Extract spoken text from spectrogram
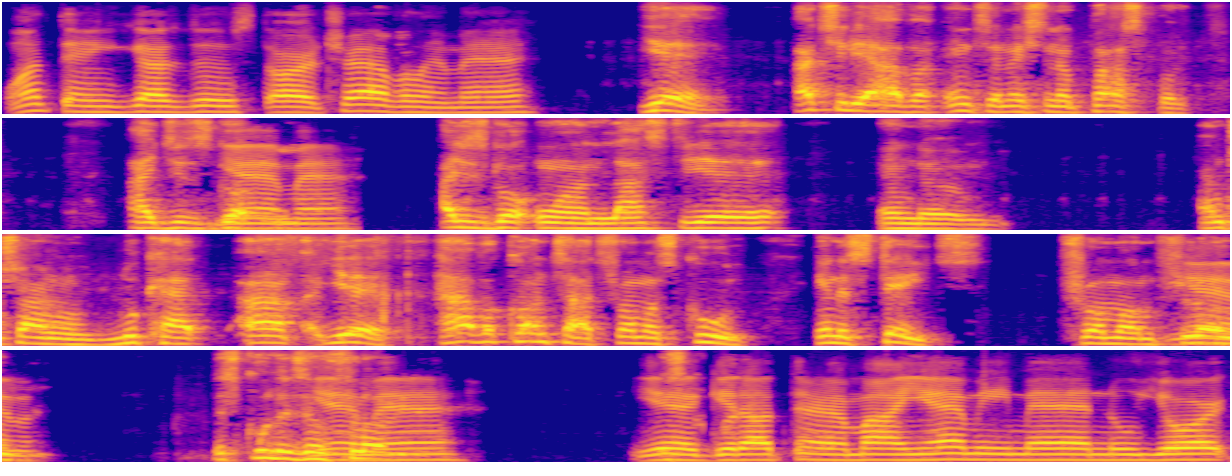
one thing you gotta do is start traveling, man. Yeah, actually, I have an international passport. I just got Yeah, man. I just got one last year, and um, I'm trying to look at. Um, yeah, have a contact from a school in the states from um Florida. man. The school is in Yeah, Florida. man. Yeah, get out there in Miami, man, New York,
